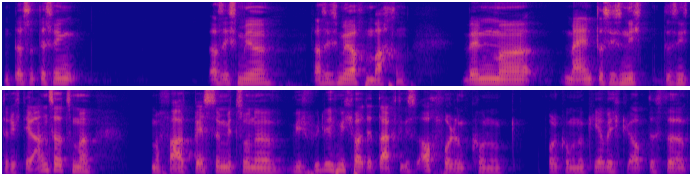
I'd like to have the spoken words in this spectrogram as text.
und das, deswegen lasse ich es mir, lass mir auch machen. Wenn man meint, das ist nicht, das ist nicht der richtige Ansatz, man, man fährt besser mit so einer, wie fühle ich mich heute Taktik, ist auch vollkommen, okay, aber ich glaube, dass der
